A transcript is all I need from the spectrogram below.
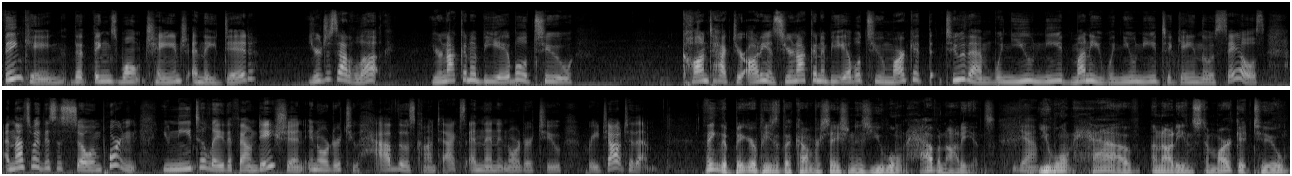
thinking that things won't change and they did, you're just out of luck. You're not going to be able to contact your audience. You're not going to be able to market th- to them when you need money, when you need to gain those sales. And that's why this is so important. You need to lay the foundation in order to have those contacts and then in order to reach out to them. I think the bigger piece of the conversation is you won't have an audience. Yeah. You won't have an audience to market to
